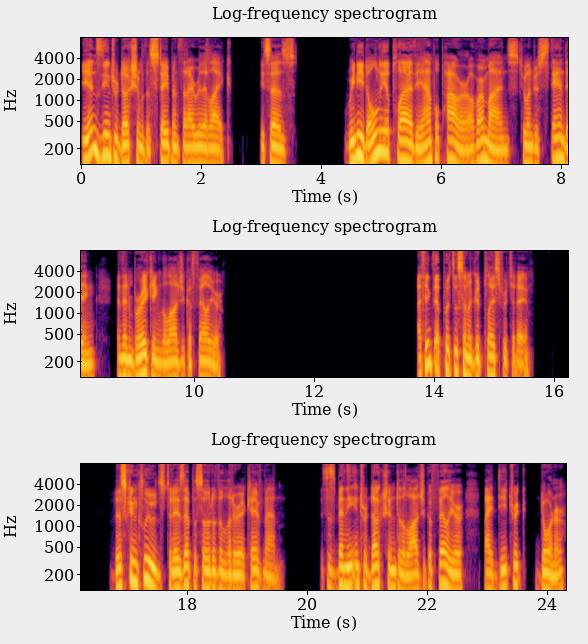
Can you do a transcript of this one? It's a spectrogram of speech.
He ends the introduction with a statement that I really like. He says, We need only apply the ample power of our minds to understanding and then breaking the logic of failure. I think that puts us in a good place for today. This concludes today's episode of The Literate Caveman. This has been the introduction to the logic of failure by Dietrich Dorner.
